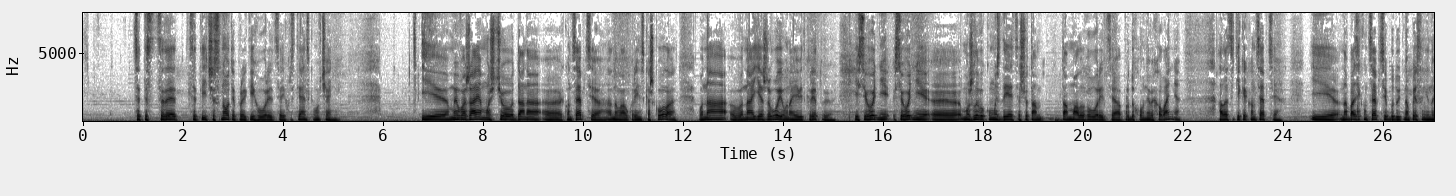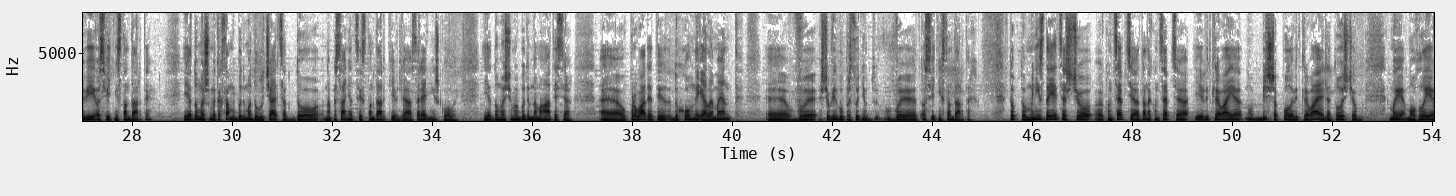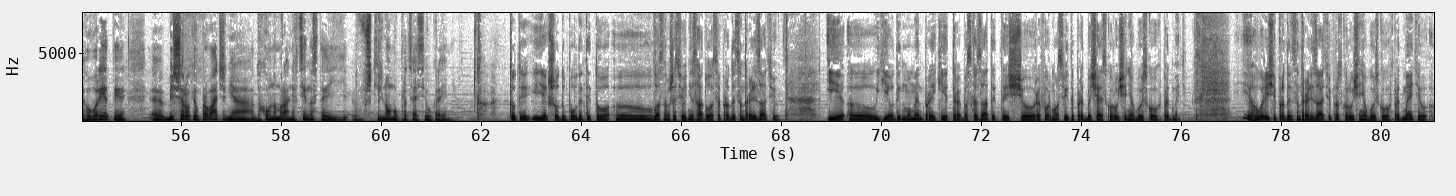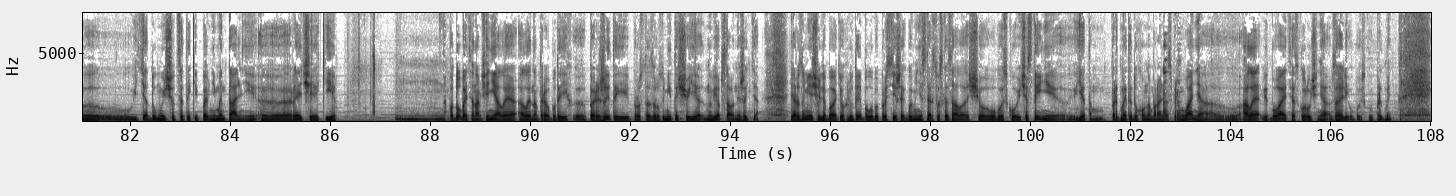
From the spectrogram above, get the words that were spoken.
це, це, це, це ті чесноти, про які говориться і в християнському вченні. І ми вважаємо, що дана е, концепція, нова українська школа, вона вона є живою, вона є відкритою. І сьогодні, сьогодні е, можливо, комусь здається, що там, там мало говориться про духовне виховання, але це тільки концепція. І на базі концепції будуть написані нові освітні стандарти. І я думаю, що ми так само будемо долучатися до написання цих стандартів для середньої школи. І я думаю, що ми будемо намагатися е, впровадити духовний елемент, е, в щоб він був присутній в освітніх стандартах. Тобто мені здається, що е, концепція, дана концепція і відкриває ну більше поле відкриває для того, щоб ми могли говорити більш широке впровадження духовно-моральних цінностей в шкільному процесі в Україні. Тут, і якщо доповнити, то е, власне вже сьогодні згадувалося про децентралізацію. І е, є один момент, про який треба сказати, те, що реформа освіти передбачає скорочення обов'язкових предметів. Говорячи про децентралізацію, про скорочення обов'язкових предметів, е, я думаю, що це такі певні ментальні е, речі, які подобається нам чи ні, але але нам треба буде їх е, пережити і просто зрозуміти, що є нові обставини життя. Я розумію, що для багатьох людей було б простіше, якби міністерство сказало, що в обов'язковій частині е, є там предмети духовно-морального спрямування, е, але відбувається скорочення взагалі обов'язкових предметів.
